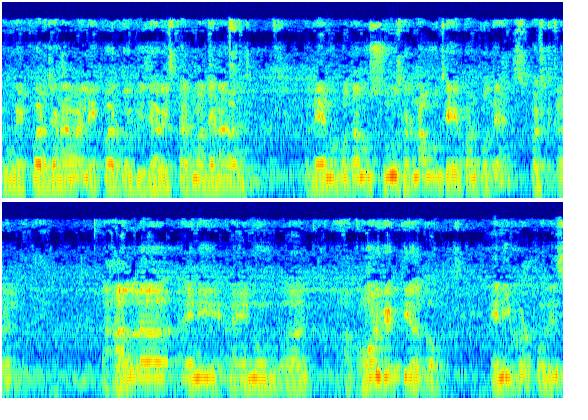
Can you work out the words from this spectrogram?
એવું એકવાર જણાવેલ એકવાર કોઈ બીજા વિસ્તારમાં જણાવેલ છે. એટલે એનું પોતાનું શું સરનામું છે એ પણ પોતે સ્પષ્ટ કરેલ નથી. હાલ એની એનું કોણ વ્યક્તિ હતો એની પણ પોલીસ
